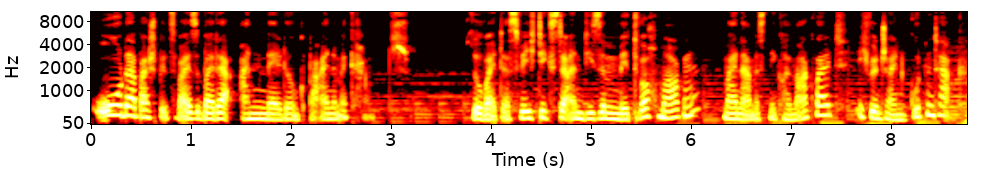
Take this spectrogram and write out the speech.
oder beispielsweise bei der Anmeldung bei einem Account. Soweit das Wichtigste an diesem Mittwochmorgen. Mein Name ist Nicole Markwald. Ich wünsche einen guten Tag.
